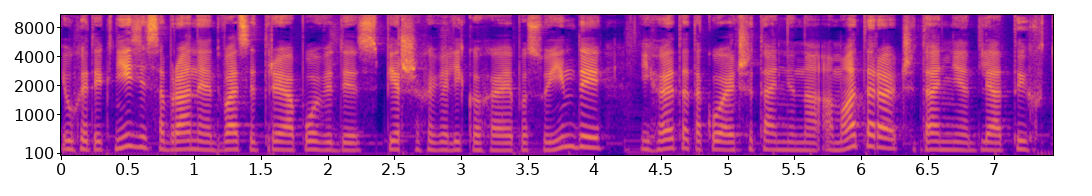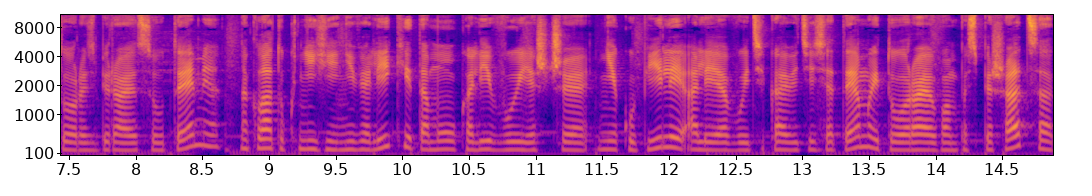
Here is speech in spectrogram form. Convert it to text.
І ў гэтай кнізе сабраныя 23 аповеды з першага вялікага эпасу Індыі. І гэта такое чытанне на аматара, чытанне для тых, хто разбіраецца ў тэме. Наклад у кнігі невялікі, таму калі вы яшчэ не купілі, але вы цікавіцеся тэмай, то раю вам паспяшацца.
